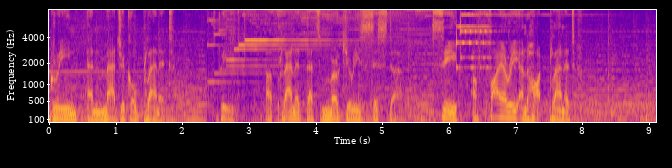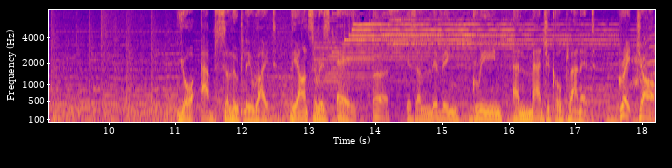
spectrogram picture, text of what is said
green, and magical planet. B. A planet that's Mercury's sister. C. A fiery and hot planet. You're absolutely right. The answer is A. Earth is a living, green, and magical planet. Great job,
